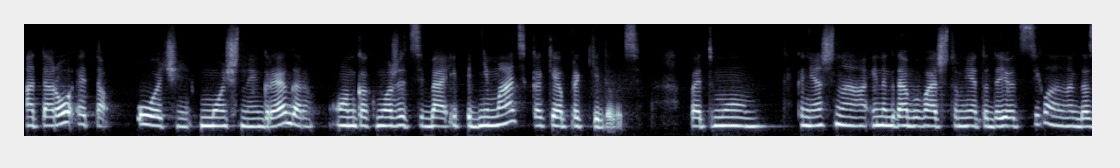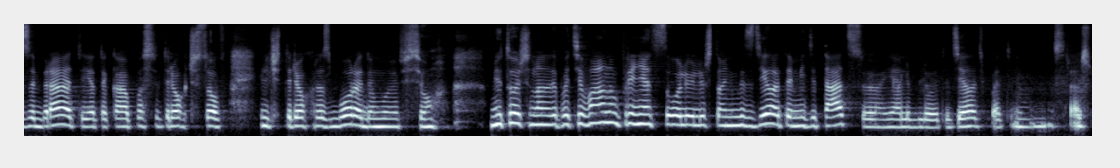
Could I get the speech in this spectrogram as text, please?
А Таро — это очень мощный эгрегор, он как может себя и поднимать, как и опрокидывать. Поэтому Конечно, иногда бывает, что мне это дает силы, иногда забирает, и я такая после трех часов или четырех разбора, думаю, все, мне точно надо пойти ванну принять солью или что-нибудь сделать, а медитацию, я люблю это делать, поэтому сразу.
